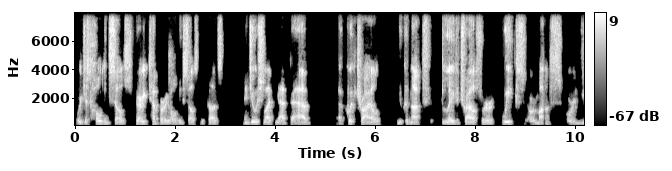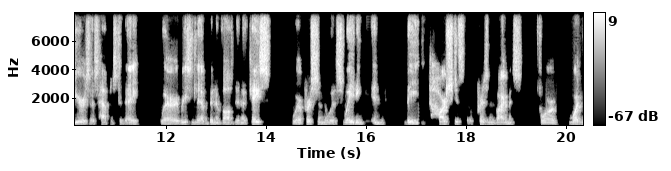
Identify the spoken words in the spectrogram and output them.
were just holding cells, very temporary holding cells, because in Jewish life you had to have a quick trial. You could not delay the trial for weeks or months or years, as happens today. Where recently I've been involved in a case where a person was waiting in the harshest of prison environments for more than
